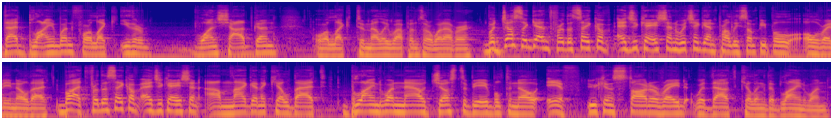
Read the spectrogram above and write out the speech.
that blind one for like either one shotgun or like two melee weapons or whatever. But just again, for the sake of education, which again, probably some people already know that. But for the sake of education, I'm not gonna kill that blind one now just to be able to know if you can start a raid without killing the blind one.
